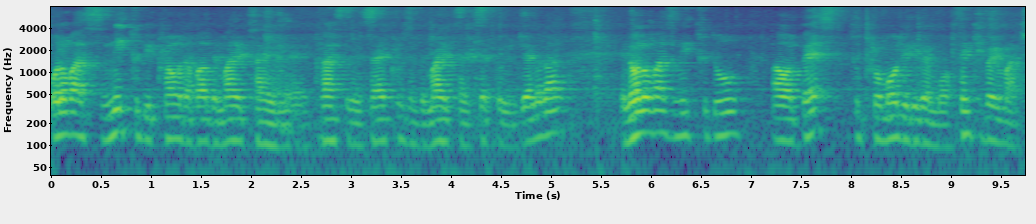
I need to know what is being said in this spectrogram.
All of us need to be proud about the maritime uh, cluster in Cyprus and the maritime sector in general. And all of us need to do our best to promote it even more. Thank you very much.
